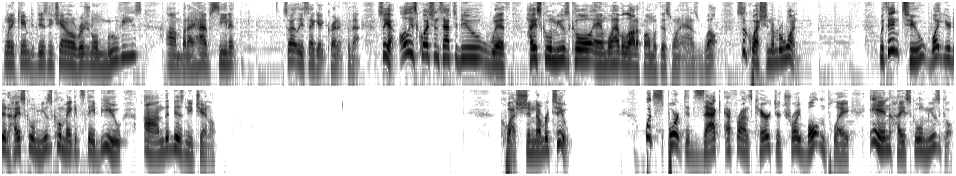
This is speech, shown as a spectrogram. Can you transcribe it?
when it came to Disney Channel original movies, um, but I have seen it so at least I get credit for that. So yeah, all these questions have to do with High School Musical, and we'll have a lot of fun with this one as well. So question number one. Within two, what year did High School Musical make its debut on the Disney Channel? Question number two. What sport did Zac Efron's character Troy Bolton play in High School Musical?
